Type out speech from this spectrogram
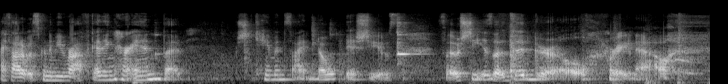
I thought it was going to be rough getting her in, but she came inside no issues. So she is a good girl right now.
